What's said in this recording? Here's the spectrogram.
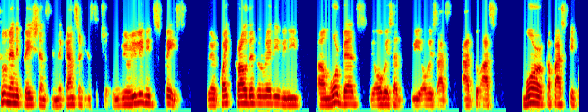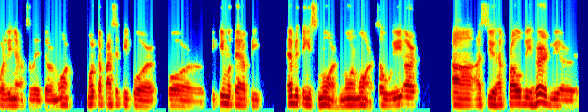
too many patients in the Cancer Institute. And we really need space. We are quite crowded already. We need uh, more beds. We always had, we always ask, had to ask more capacity for linear accelerator, more, more capacity for, for the chemotherapy. Everything is more, more, more. So we are uh, as you have probably heard, we are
